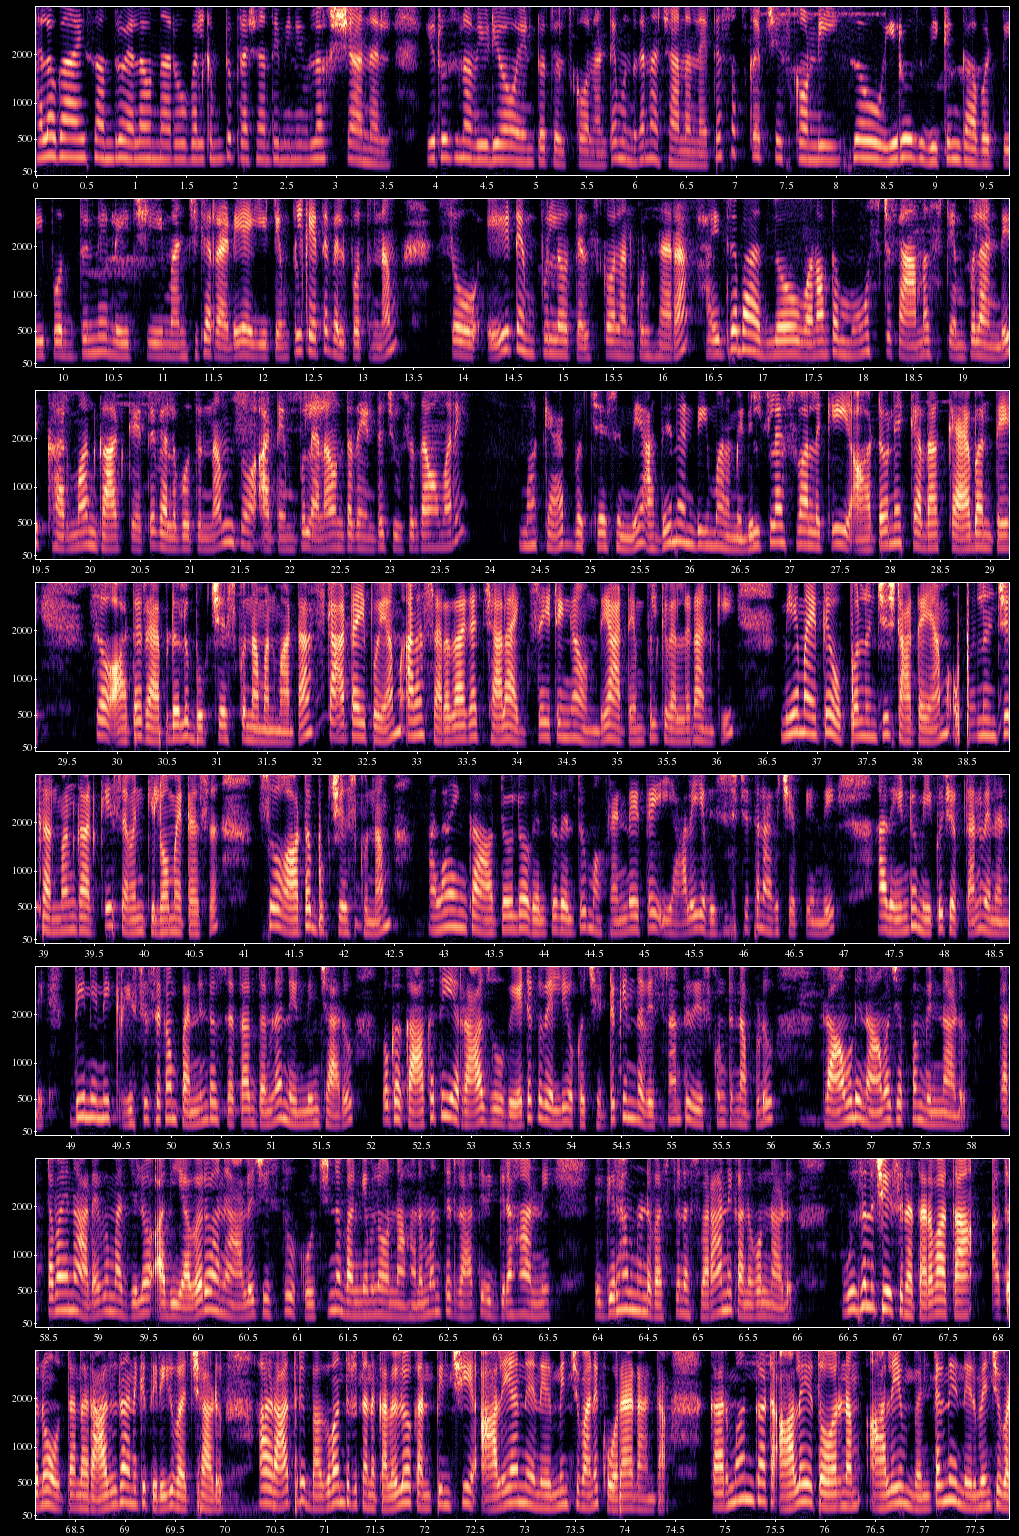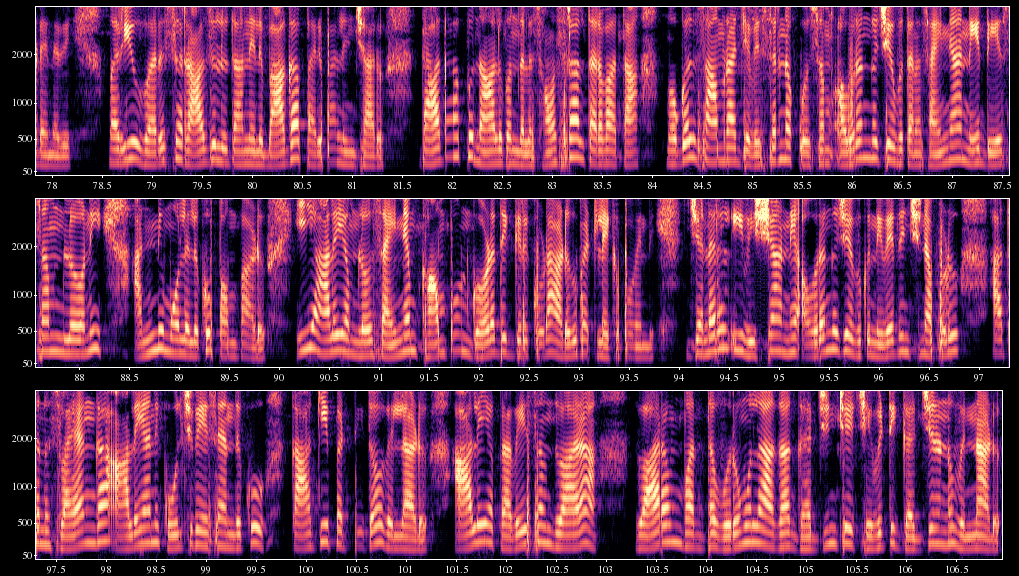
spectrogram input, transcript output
Hello guys అందరూ ఎలా ఉన్నారు? Welcome to Prashanti mini vlogs channel. ఈరోజు నా వీడియో ఏంటో తెలుసుకోవాలంటే ముందుగా నా ఛానల్ని అయితే సబ్స్క్రైబ్ చేసుకోండి. సో ఈరోజు వీకెండ్ కాబట్టి పొద్దున్నే లేచి మంచిగా రెడీ అయ్యి టెంపుల్కి అయితే వెళ్ళిపోతున్నాం. సో ఏ టెంపుల్లో తెలుసుకోవాలనుకుంటున్నారా? హైదరాబాద్లో one of the most famous temple అండి ఖర్మాన్ ఘాట్కి అయితే వెళ్ళబోతున్నాం. సో ఆ టెంపుల్ ఎలా ఉంటుందో ఏంటో చూసేద్దామా మరి? మా క్యాబ్ వచ్చేసింది. అదేనండి మన మిడిల్ క్లాస్ వాళ్ళకి ఆటోనే కదా క్యాబ్ అంటే. సో ఆటో ర్యాపిడోలో బుక్ చేసుకున్నాం అనమాట స్టార్ట్ అయిపోయాం. అలా సరదాగా చాలా ఎక్సైటింగ్గా ఉంది ఆ టెంపుల్కి వెళ్ళడానికి. మేమైతే ఉప్పల్ నుంచి స్టార్ట్ అయ్యాం. ఉప్పల్ నుంచి కర్మన్ ఘాట్కి seven kilometres. So auto book చేసుకున్నాం. అలా ఇంకా ఆటోలో వెళ్తూ వెళ్తూ మా ఫ్రెండ్ అయితే ఈ ఆలయ విశిష్టత నాకు చెప్పింది. అదేంటో మీకు చెప్తాను వినండి. దీనిని క్రీస్తు శకం పన్నెండవ శతాబ్దంలో నిర్మించారు. ఒక కాకతీయ రాజు వేటకు వెళ్ళి ఒక చెట్టు కింద విశ్రాంతి తీసుకుంటున్నప్పుడు రాముడి నామజపం విన్నాడు. దట్టమైన అడవి మధ్యలో అది ఎవరు అని ఆలోచిస్తూ కూర్చున్న భంగిమలో ఉన్న హనుమంతుడి రాతి విగ్రహాన్ని విగ్రహం నుండి వస్తున్న స్వరాన్ని కనుగొన్నాడు. పూజలు చేసిన తర్వాత అతను తన రాజధానికి తిరిగి వచ్చాడు. ఆ రాత్రి భగవంతుడు తన కలలో కనిపించి ఆలయాన్ని నిర్మించమని కోరాడంట. కర్మాన్ ఘాట్ ఆలయ తోరణం ఆలయం వెంటనే నిర్మించబడినది. మరియు వరుస రాజులు దానిని బాగా పరిపాలించారు. దాదాపు నాలుగు వందల సంవత్సరాల తర్వాత మొఘల్ సామ్రాజ్య విస్తరణ కోసం ఔరంగజేబు తన సైన్యాన్ని దేశంలోని అన్ని మూలలకు పంపాడు. ఈ ఆలయంలో సైన్యం కాంపౌండ్ గోడ దగ్గర కూడా అడుగుపెట్టలేకపోయింది. జనరల్ ఈ విషయాన్ని ఔరంగజేబుకు నివేదించ ప్రయత్నించినప్పుడు అతను స్వయంగా ఆలయాన్ని కూల్చివేసేందుకు కాకిపట్టితో వెళ్ళాడు. ఆలయ ప్రవేశం ద్వారా ద్వారం వద్ద ఉరుములాగా గర్జించే చెవిటి గర్జనను విన్నాడు.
